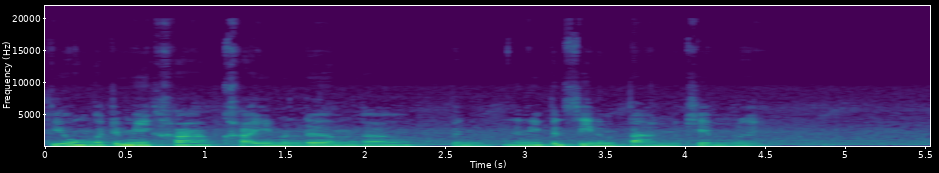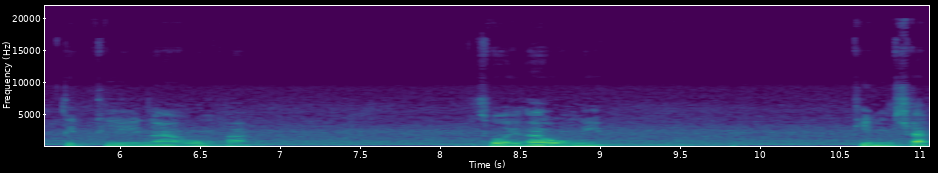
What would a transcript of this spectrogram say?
ที่องค์ก็จะมีคราบไข่เหมือนเดิมนะคะเป็นอันนี้เป็นสีน้ำตาลเข้มเลย ติดที่หน้าองค์พระสวยค่ะองค์นี้ พิมพ์ชัด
